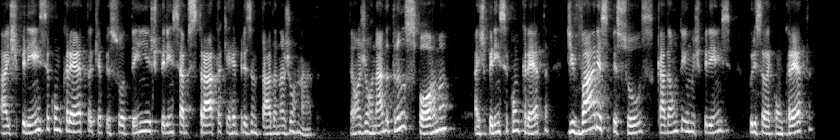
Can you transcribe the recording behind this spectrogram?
a experiência concreta que a pessoa tem e a experiência abstrata que é representada na jornada. Então, a jornada transforma a experiência concreta de várias pessoas, cada um tem uma experiência, por isso ela é concreta,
